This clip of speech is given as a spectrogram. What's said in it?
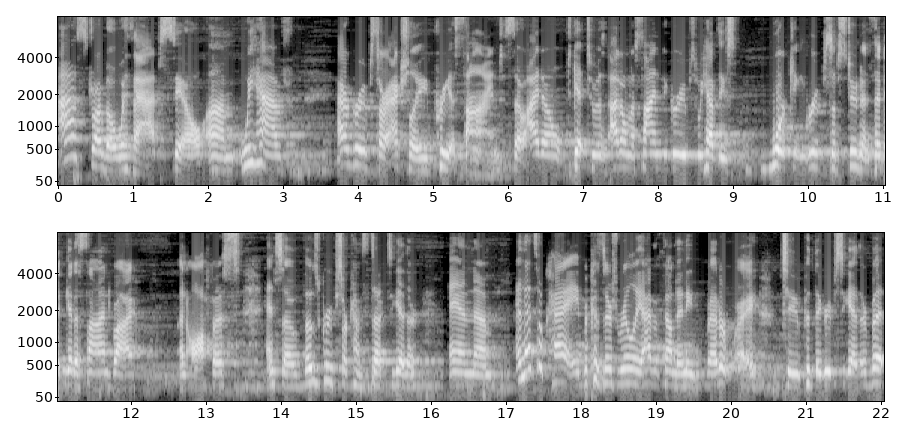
I struggle with that still. Um, we have our groups are actually pre-assigned, so I don't get to I don't assign the groups. We have these working groups of students that get assigned by an office, and so those groups are kind of stuck together, and um, and that's okay because there's really I haven't found any better way to put the groups together. But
